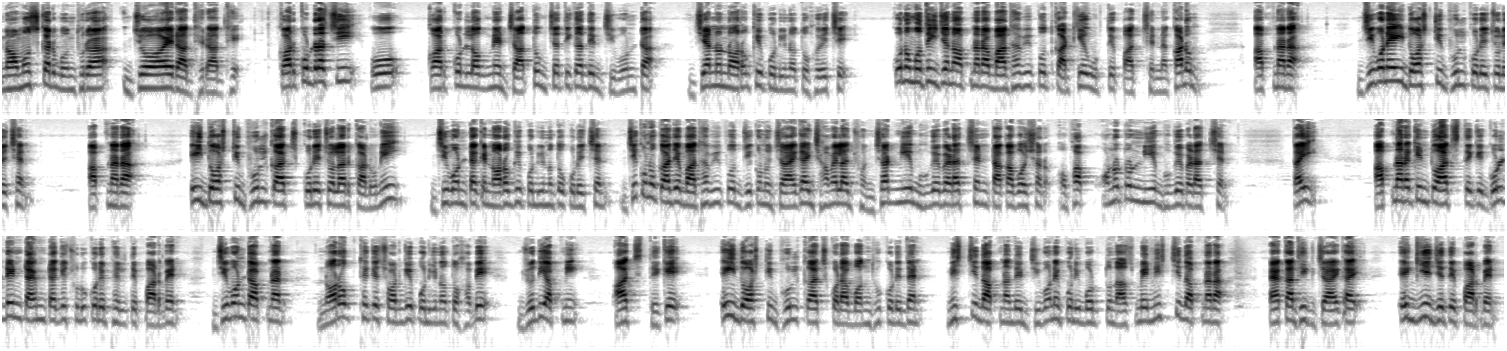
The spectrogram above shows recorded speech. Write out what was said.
নমস্কার বন্ধুরা, জয় রাধে রাধে। কর্কট রাশি ও কর্কট লগ্নের জাতক জাতিকাদের জীবনটা যেন নরকে পরিণত হয়েছে। কোনো মতেই যেন আপনারা বাধা বিপদ কাটিয়ে উঠতে পারছেন না। কারণ আপনারা জীবনে এই দশটি ভুল করে চলেছেন। আপনারা এই দশটি ভুল কাজ করে চলার কারণেই জীবনটাকে নরকে পরিণত করেছেন। যে কোনো কাজে বাধা বিপদ, যে কোনো জায়গায় ঝামেলা, ঝঞ্ঝাট নিয়ে ভুগে বেড়াচ্ছেন, টাকা পয়সার অভাব, অনটন নিয়ে ভুগে বেড়াচ্ছেন। তাই আপনারা কিন্তু আজ থেকে গোল্ডেন টাইমটাকে শুরু করে ফেলতে পারবেন। জীবনটা আপনার নরক থেকে স্বর্গে পরিণত হবে। যদি আপনি আজ থেকে এই দশটি ভুল কাজ করা বন্ধ করে দেন, নিশ্চিত আপনাদের জীবনে পরিবর্তন আসবে। নিশ্চিত আপনারা একাধিক জায়গায় এগিয়ে যেতে পারবেন।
